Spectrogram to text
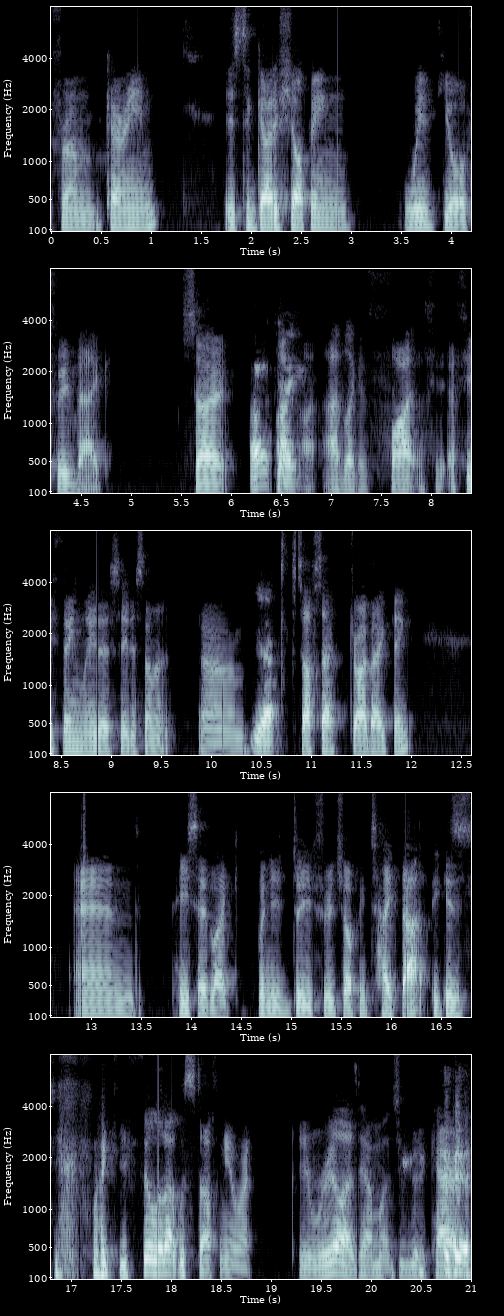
from Kareem, is to go shopping with your food bag. So Okay. I, I have like a five, a 15 liter Sea to Summit um, Yeah. stuff sack dry bag thing, and he said like when you do food shopping, take that because like you fill it up with stuff and you're like you realize how much you're going to carry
